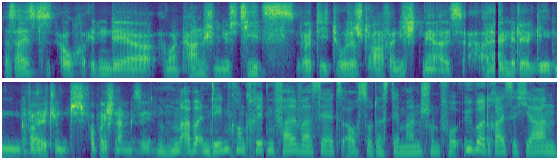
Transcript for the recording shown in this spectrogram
Das heißt, auch in der amerikanischen Justiz wird die Todesstrafe nicht mehr als Allheilmittel gegen Gewalt und Verbrechen angesehen. Mhm, aber in dem konkreten Fall war es ja jetzt auch so, dass der Mann schon vor über 30 Jahren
